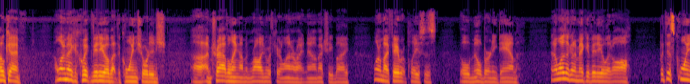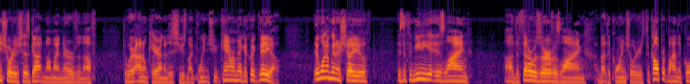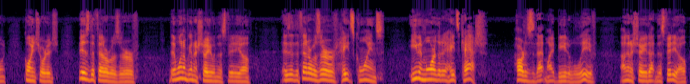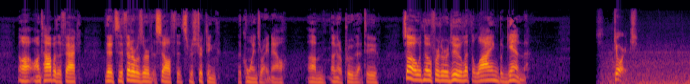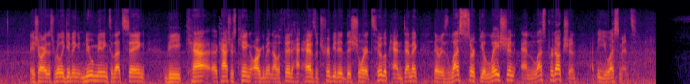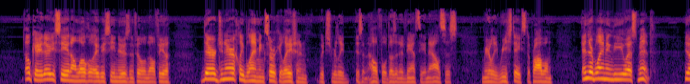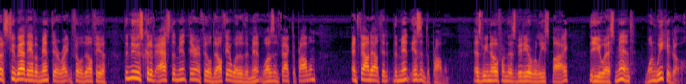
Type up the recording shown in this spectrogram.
Okay, I want to make a quick video about the coin shortage. Uh, I'm traveling. I'm in Raleigh, North Carolina right now. I'm actually by one of my favorite places, the old Milburnie Dam. And I wasn't going to make a video at all, but this coin shortage has gotten on my nerves enough to where I don't care. I'm going to just use my point and shoot camera and make a quick video. And what I'm going to show you is that the media is lying. Uh, the Federal Reserve is lying about the coin shortage. The culprit behind the coin, coin shortage is the Federal Reserve. Then what I'm going to show you in this video is that the Federal Reserve hates coins even more than it hates cash. Hard as that might be to believe, I'm going to show you that in this video, uh, on top of the fact that it's the Federal Reserve itself that's restricting the coins right now. Um, I'm going to prove that to you. So, with no further ado, let the lying begin. George. Hey, Shari, this really giving new meaning to that saying the uh, cash is king argument. Now, the Fed ha- has attributed this shortage to the pandemic. There is less circulation and less production at the U.S. Mint. Okay, there you see it on local ABC News in Philadelphia. They're generically blaming circulation, which really isn't helpful, doesn't advance the analysis, merely restates the problem. And they're blaming the U.S. Mint. You know, it's too bad they have a mint there right in Philadelphia the news could have asked the mint there in Philadelphia whether the mint was in fact the problem and found out that the mint isn't the problem, as we know from this video released by the U.S. Mint one week ago.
